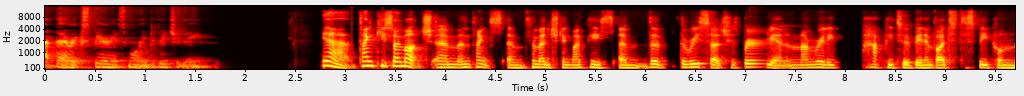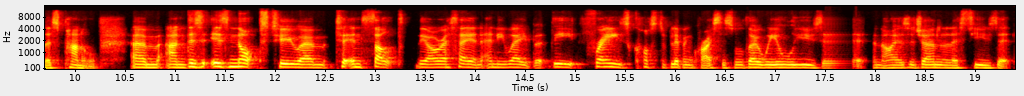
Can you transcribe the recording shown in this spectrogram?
at their experience more individually. Yeah, thank you so much, um, and thanks um, for mentioning my piece. Um, the the research is brilliant, and I'm really happy to have been invited to speak on this panel. Um, and this is not to um, to insult the RSA in any way, but the phrase "cost of living crisis," although we all use it, and I as a journalist use it,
